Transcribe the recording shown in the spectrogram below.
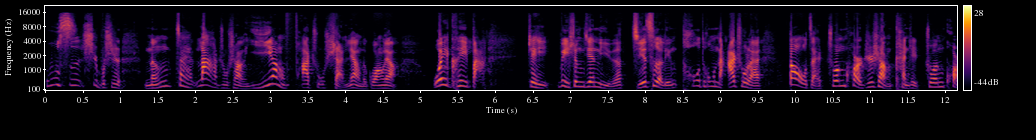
钨丝是不是能在蜡烛上一样发出闪亮的光亮？我也可以把这卫生间里的洁厕灵偷偷拿出来，倒在砖块之上，看这砖块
